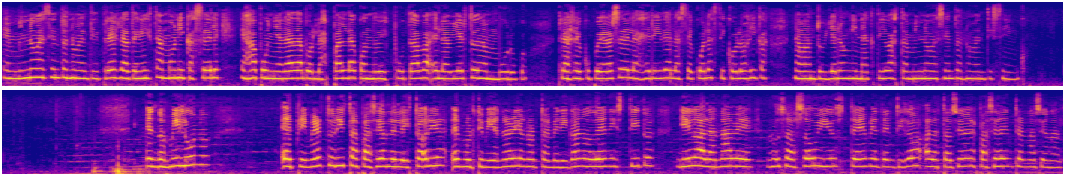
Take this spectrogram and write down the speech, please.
En 1993, la tenista Mónica Seles es apuñalada por la espalda cuando disputaba el Abierto de Hamburgo. Tras recuperarse de las heridas, las secuelas psicológicas la mantuvieron inactiva hasta 1995. En 2001, el primer turista espacial de la historia, el multimillonario norteamericano Dennis Tito, llega a la nave rusa Soyuz TM-32 a la Estación Espacial Internacional.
